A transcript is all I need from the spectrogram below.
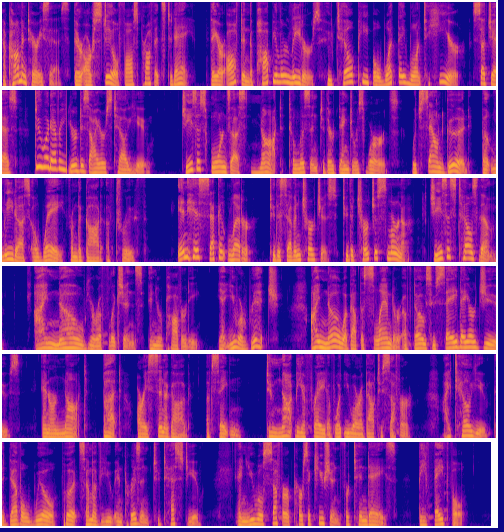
Now, commentary says there are still false prophets today. They are often the popular leaders who tell people what they want to hear, such as, do whatever your desires tell you. Jesus warns us not to listen to their dangerous words, which sound good but lead us away from the God of truth. In his second letter to the seven churches, to the church of Smyrna, Jesus tells them, I know your afflictions and your poverty, yet you are rich. I know about the slander of those who say they are Jews and are not, but are a synagogue of Satan. Do not be afraid of what you are about to suffer. I tell you, the devil will put some of you in prison to test you, and you will suffer persecution for 10 days. Be faithful,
